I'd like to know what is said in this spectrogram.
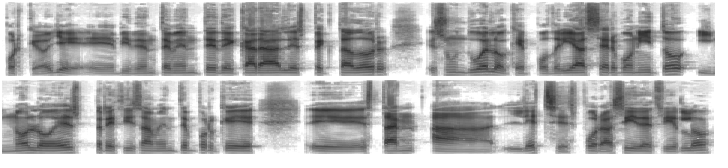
porque oye, evidentemente de cara al espectador es un duelo que podría ser bonito y no lo es precisamente porque eh, están a leches, por así decirlo,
